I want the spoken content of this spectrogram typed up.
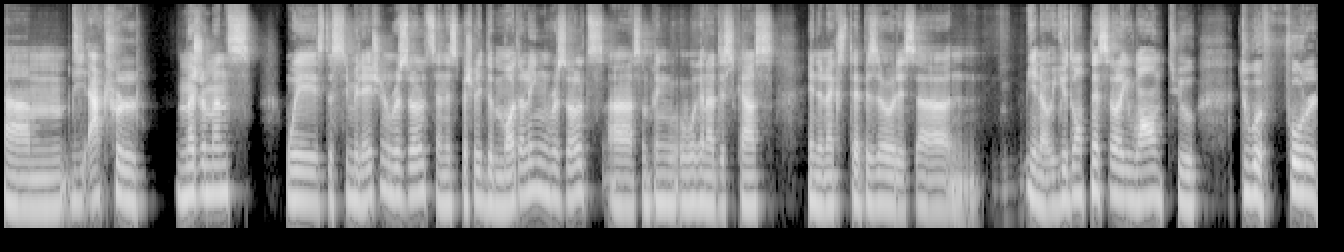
um, the actual measurements with the simulation results and especially the modeling results. Uh, something we're going to discuss in the next episode is, uh, you know, you don't necessarily want to do a full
